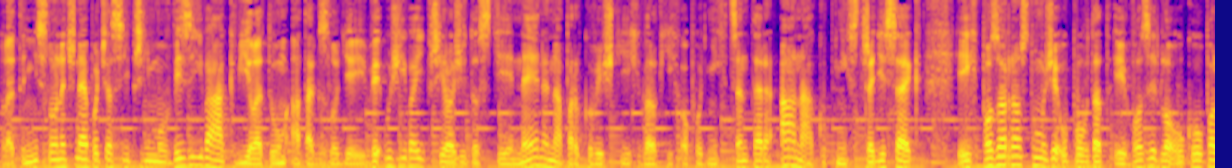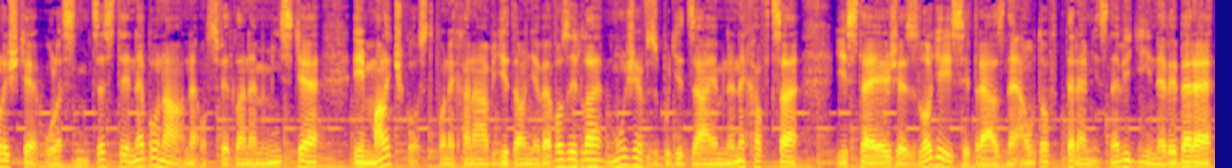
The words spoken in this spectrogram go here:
Letní slunečné počasí přímo vyzývá k výletům a tak zloději využívají příležitosti nejen na parkovištích velkých obchodních center a nákupních středisek. Jejich pozornost může upoutat i vozidlo u koupaliště, u lesní cesty nebo na neosvětleném místě. I maličkost ponechaná viditelně ve vozidle může vzbudit zájem nenechavce. Jisté je, že zloděj si prázdné auto, v kterém nic nevidí, nevybere.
